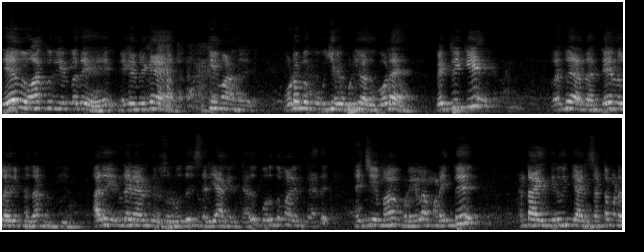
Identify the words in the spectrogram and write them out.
தேர்தல் வாக்குறுதி என்பது மிக மிக முக்கியமானது. உடம்புக்கு உயிர் எப்படியோ அது போல வெற்றிக்கு வந்து அந்த தேர்தல் அறிவிப்பு தான் முக்கியம். அது இந்த நேரத்தில் சொல்வது சரியாக இருக்காது பொருத்தமாக இருக்காது. நிச்சயமாக உங்களை எல்லாம் அழைத்து ரெண்டாயிரத்தி இருபத்தி ஆறு சட்டமன்ற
